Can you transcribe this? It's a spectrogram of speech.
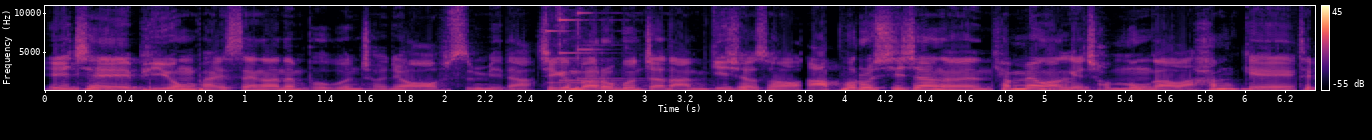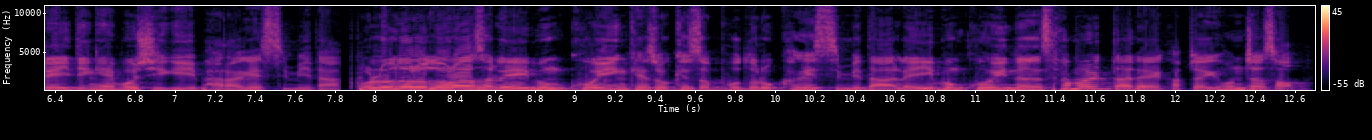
일체 비용 발생하는 부분 전혀 없습니다. 지금 바로 문자 남기셔서 앞으로 시장은 현명하게 전문가와 함께 트레이딩 해보시기 바라겠습니다. 본론으로 돌아와서 레이븐 코인 계속해서 보도록 하겠습니다. 레이븐 코인은 3월 달에 갑자기 혼자서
